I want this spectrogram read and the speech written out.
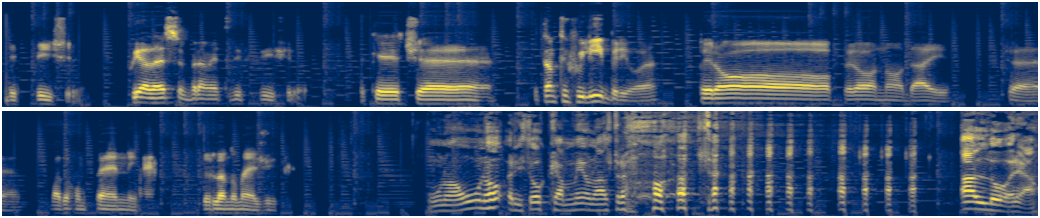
Difficile. Qui adesso è veramente difficile. Perché c'è, c'è tanto equilibrio, eh. Però, però no, dai. Cioè, vado con Penny. Orlando Magic. 1 a 1, ritocca a me un'altra volta. allora,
